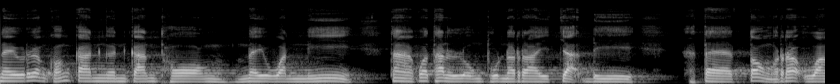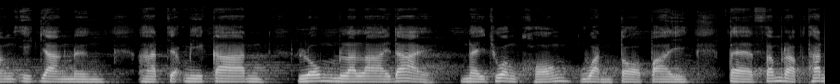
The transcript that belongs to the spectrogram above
ในเรื่องของการเงินการทองในวันนี้ ถ้าว่าท่านลงทุนอะไรจะดี แต่ต้องระวังอีกอย่างหนึ่ง อาจจะมีการล้มละลายได้ในช่วงของวันต่อไป แต่สำหรับท่าน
